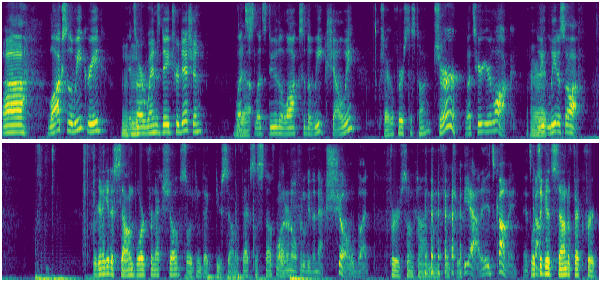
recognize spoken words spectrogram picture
uh, locks of the week, Reed. It's our Wednesday tradition. Let's let's do the locks of the week, shall we? Should I go first this time? Sure. Let's hear your lock. All right. lead us off. We're gonna get a soundboard for next show, so we can like do sound effects and stuff. Well, I don't know if it'll be the next show, but for some time in the future. yeah, it's coming. It's What's a good sound effect for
